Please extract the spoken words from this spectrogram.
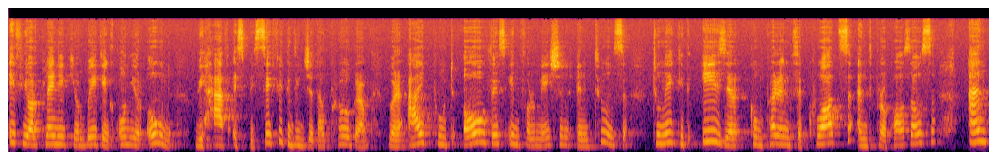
if you are planning your wedding on your own, we have a specific digital program where I put all this information and tools to make it easier comparing the quotes and proposals and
